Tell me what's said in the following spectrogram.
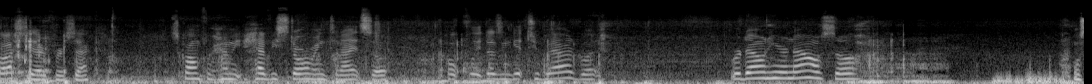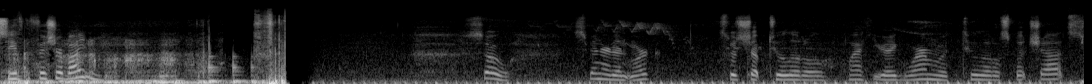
You there for a sec. It's calling for heavy, heavy storming tonight, so hopefully it doesn't get too bad, but we're down here now, so we'll see if the fish are biting. So, spinner didn't work. Switched up to a little wacky rig worm with two little split shots.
